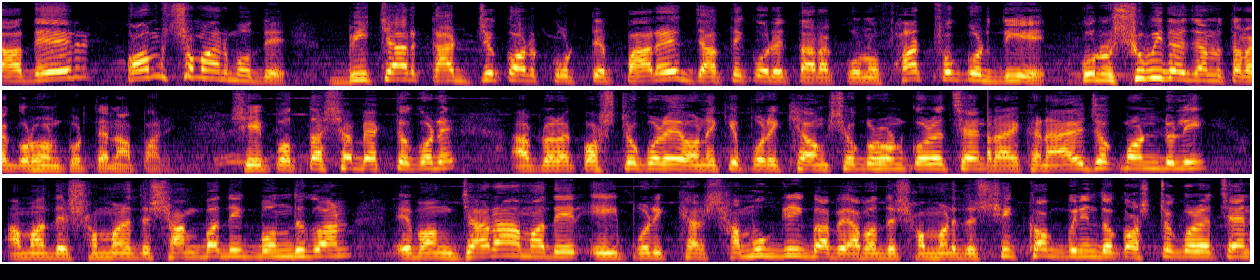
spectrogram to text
তাদের কম সময়ের মধ্যে বিচার কার্যকর করতে পারে, যাতে করে তারা কোনো ফাঁকফোকর দিয়ে কোনো সুবিধা যেন তারা গ্রহণ করতে না পারে। সেই প্রত্যাশা ব্যক্ত করে আপনারা কষ্ট করে অনেকে পরীক্ষায় অংশগ্রহণ করেছেন। আর এখানে আয়োজক মণ্ডলী আমাদের সম্মানিত সাংবাদিক বন্ধুগণ এবং যারা আমাদের এই পরীক্ষার সামগ্রিকভাবে আমাদের সম্মানিত শিক্ষক বৃন্দ কষ্ট করেছেন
